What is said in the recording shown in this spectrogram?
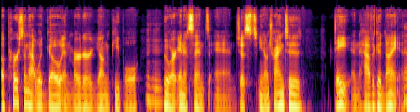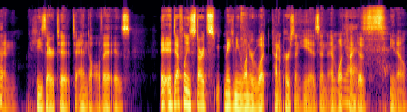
a person that would go and murder young people Mhm. who are innocent and just you know trying to date and have a good night, and Yep. then he's there to to end all of it is. It, it definitely starts making you wonder what kind of person he is and, and what kind of you know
